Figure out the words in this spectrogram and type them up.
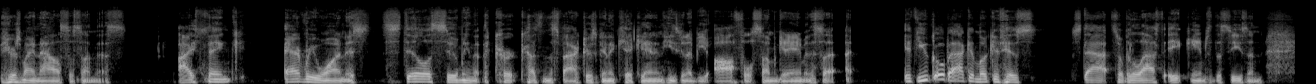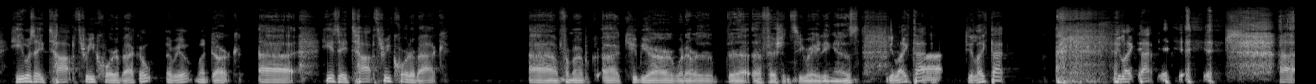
here's my analysis on this. I think everyone is still assuming that the Kirk Cousins factor is going to kick in and he's going to be awful some game. And it's if you go back and look at his stats over the last eight games of the season, he was a top three quarterback. Oh, there we go. Went dark. Uh, he's a top three quarterback uh, from a, a QBR, whatever the, the, efficiency rating is. You like that? Uh, Do you like that? You like that? Uh,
